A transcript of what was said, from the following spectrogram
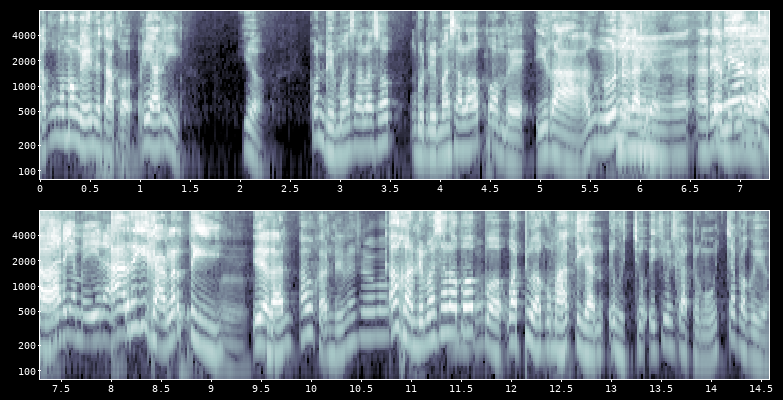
Aku ngomong ngene tak kok, Ri Ari. Iya. Kon ndek masalah sop, ndek masalah apa mbek Ira. Aku ngono kan ya. Hmm, Ari Ternyata Ari ambek Ira. Ari iki gak ngerti. Iya kan? Aku gak ndek masalah apa. Aku gak ada masalah apa-apa. Waduh, aku mati kan. Uh, cuk, iki wis kadung ngucap aku ya.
